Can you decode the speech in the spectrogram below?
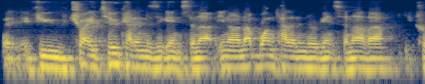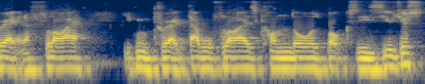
But if you trade two calendars against another, you know, one calendar against another, you're creating a fly. You can create double flies, condors, boxes. You just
